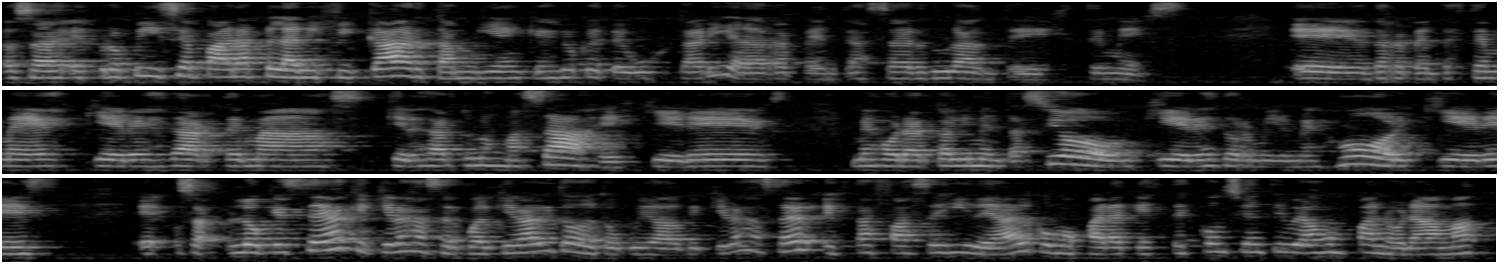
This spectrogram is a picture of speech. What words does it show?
O sea, es propicia para planificar también qué es lo que te gustaría de repente hacer durante este mes. Eh, de repente este mes quieres darte más, quieres darte unos masajes, quieres mejorar tu alimentación, quieres dormir mejor, quieres eh, o sea, lo que sea que quieras hacer, cualquier hábito de tu cuidado que quieras hacer, esta fase es ideal como para que estés consciente y veas un panorama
